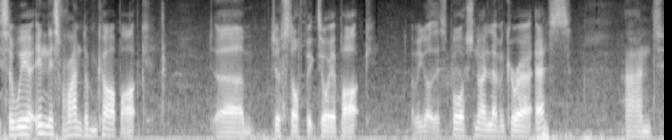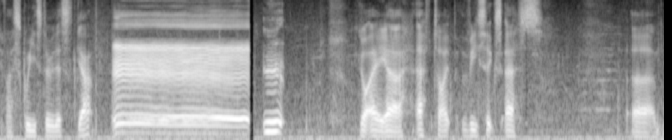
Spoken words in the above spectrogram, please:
so we are in this random car park, um, just off Victoria Park, and we got this Porsche 911 Carrera S, and if I squeeze through this gap, we got a uh, F-Type V6S. Um,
